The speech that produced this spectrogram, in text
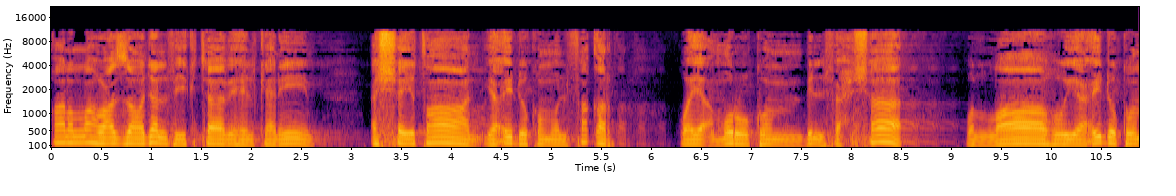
قال الله عز وجل في كتابه الكريم الشيطان يعدكم الفقر ويأمركم بالفحشاء والله يعدكم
